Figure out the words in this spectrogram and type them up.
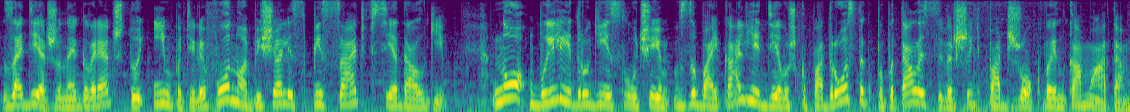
Задержанные говорят, что им по телефону обещали списать все долги. Но были и другие случаи. В Забайкалье девушка-подросток попыталась совершить поджог военкомата.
